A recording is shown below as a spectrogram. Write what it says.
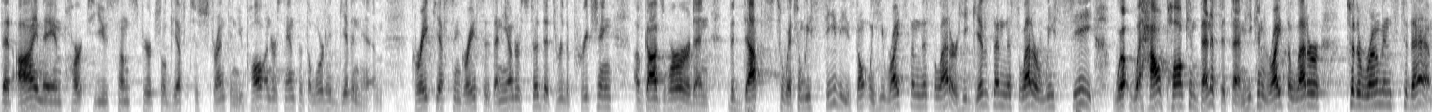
that I may impart to you some spiritual gift to strengthen you. Paul understands that the Lord had given him great gifts and graces. And he understood that through the preaching of God's word and the depths to which, and we see these, don't we? He writes them this letter, he gives them this letter. We see how Paul can benefit them. He can write the letter to the Romans to them,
